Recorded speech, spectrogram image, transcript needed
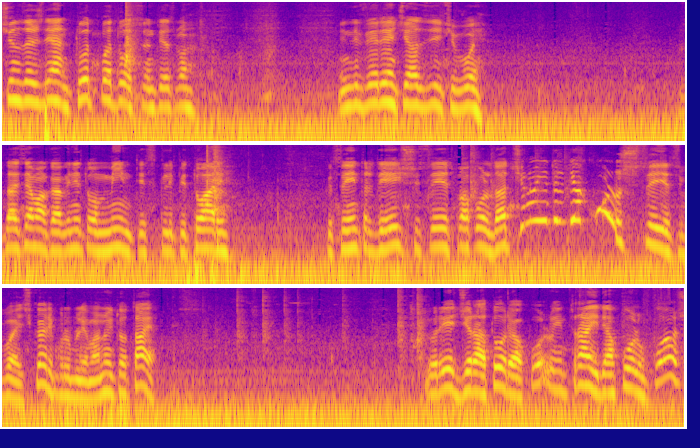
50 de ani, tot pe toți sunteți, mă. Indiferent ce ați zice voi. Îți dai seama că a venit o minte sclipitoare că să intre de aici și să ies pe acolo. Dar ce nu intre de acolo și să ies pe aici? Care e problema? Nu-i tot aia? Ore giratori acolo, intrai de acolo în coaș,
